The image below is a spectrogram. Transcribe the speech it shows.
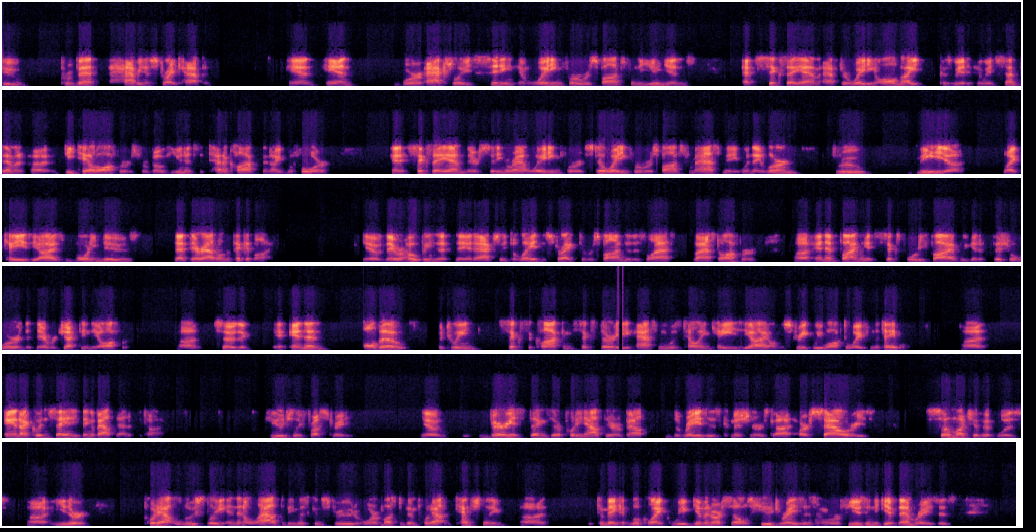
to prevent having a strike happen. And and we're actually sitting and waiting for a response from the unions at 6 a.m. after waiting all night because we had we had sent them a, a detailed offers for both units at 10 o'clock the night before. And at 6 a.m., they're sitting around waiting for, still waiting for a response from AFSCME when they learn through media like KEZI's morning news that they're out on the picket line. You know, they were hoping that they had actually delayed the strike to respond to this last last offer. Uh, and then finally at 6:45, we get official word that they're rejecting the offer. Uh, so the and then although between six o'clock and 6:30, AFSCME was telling KEZI on the street we walked away from the table, uh, and I couldn't say anything about that at the time. Hugely frustrating you know, various things they're putting out there about the raises commissioners got, our salaries. So much of it was uh, either put out loosely and then allowed to be misconstrued, or must have been put out intentionally uh, to make it look like we've given ourselves huge raises and we're refusing to give them raises.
